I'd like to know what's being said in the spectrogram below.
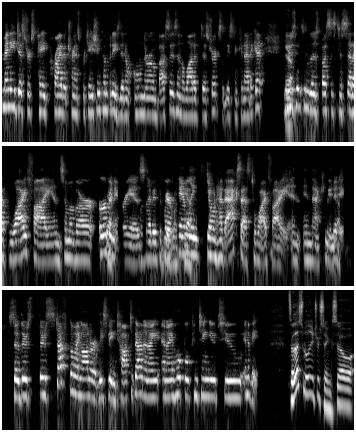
many districts pay private transportation companies. They don't own their own buses in a lot of districts, at least in Connecticut, yeah. using some of those buses to set up Wi-Fi in some of our urban right. areas well, where families yeah. don't have access to Wi-Fi in, in that community. Yeah so there's there's stuff going on or at least being talked about and i and i hope we'll continue to innovate so that's really interesting. So,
